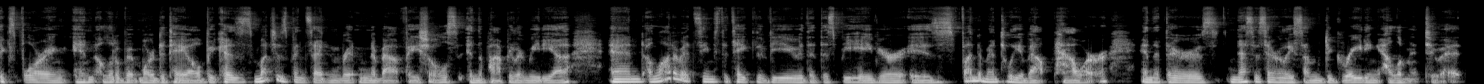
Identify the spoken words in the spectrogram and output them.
exploring in a little bit more detail because much has been said and written about facials in the popular media. And a lot of it seems to take the view that this behavior is fundamentally about power and that there's necessarily some degrading element to it.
